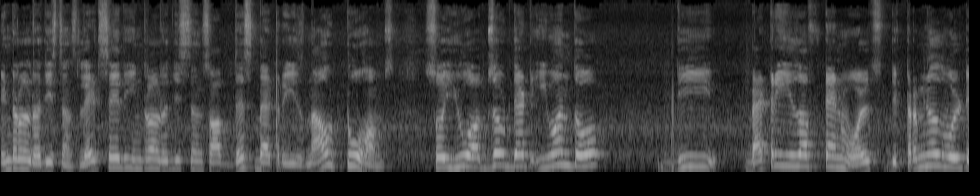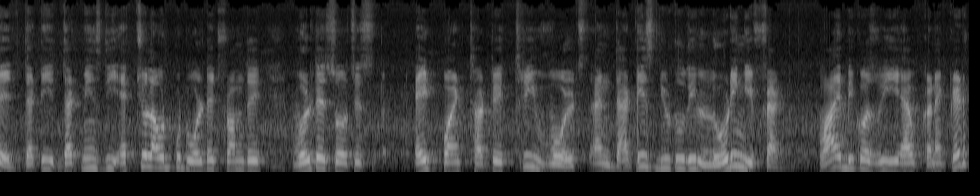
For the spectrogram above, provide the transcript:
internal resistance. Let's say the internal resistance of this battery is now 2 ohms so you observe that even though the battery is of 10 volts the terminal voltage that is that means the actual output voltage from the voltage source is 8.33 volts and that is due to the loading effect. Why? Because we have connected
